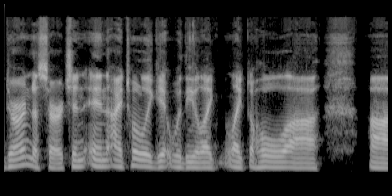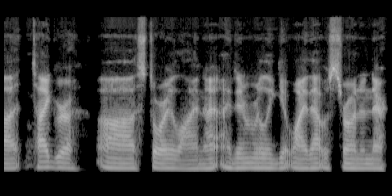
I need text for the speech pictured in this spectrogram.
during the search, and, and I totally get with you, like like the whole uh, uh, Tigra uh, storyline. I, I didn't really get why that was thrown in there,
